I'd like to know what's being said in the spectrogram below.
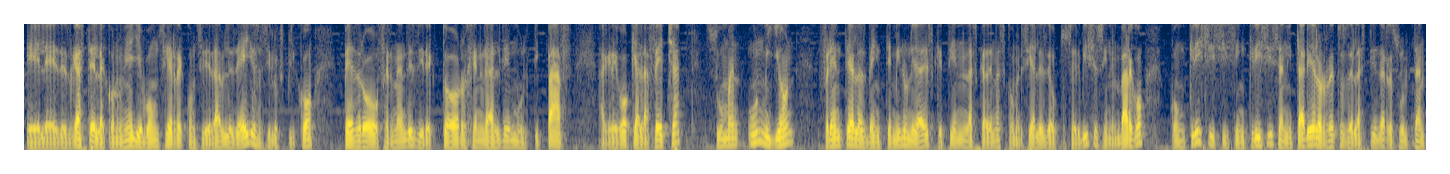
el eh, desgaste de la economía llevó a un cierre considerable de ellos, así lo explicó Pedro Fernández, director general de Multipaf. Agregó que a la fecha suman un millón frente a las 20 mil unidades que tienen las cadenas comerciales de autoservicio. Sin embargo, con crisis y sin crisis sanitaria, los retos de las tiendas resultan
